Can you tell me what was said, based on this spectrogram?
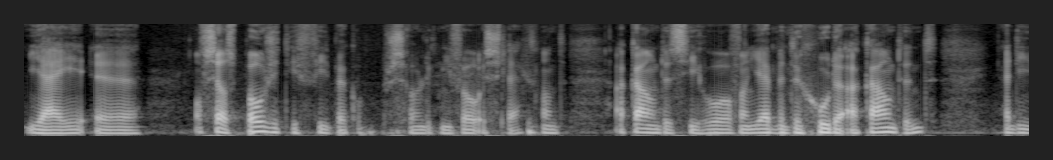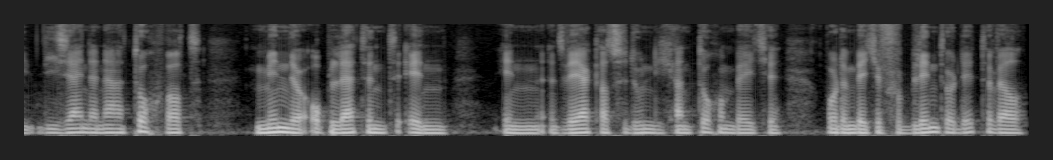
jij, uh, of zelfs positief feedback op het persoonlijk niveau is slecht. Want accountants die horen van, jij bent een goede accountant. Ja, die, die zijn daarna toch wat minder oplettend in, in het werk dat ze doen. Die gaan toch een beetje, worden een beetje verblind door dit. Terwijl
